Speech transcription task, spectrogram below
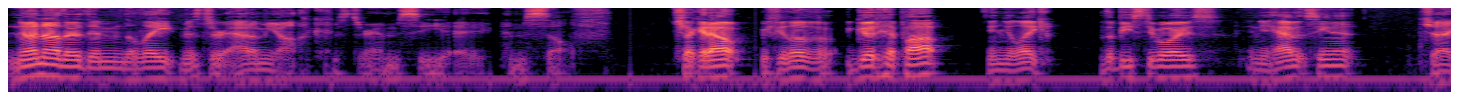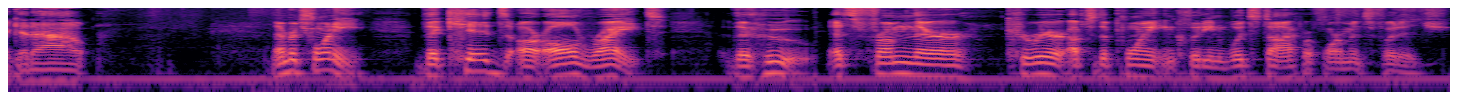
none other than the late Mr. Adam Yauch, Mr. MCA himself. Check it out if you love good hip hop and you like the Beastie Boys and you haven't seen it. Check it out. Number 20, The Kids Are All Right. The Who. It's from their career up to the point, including Woodstock performance footage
